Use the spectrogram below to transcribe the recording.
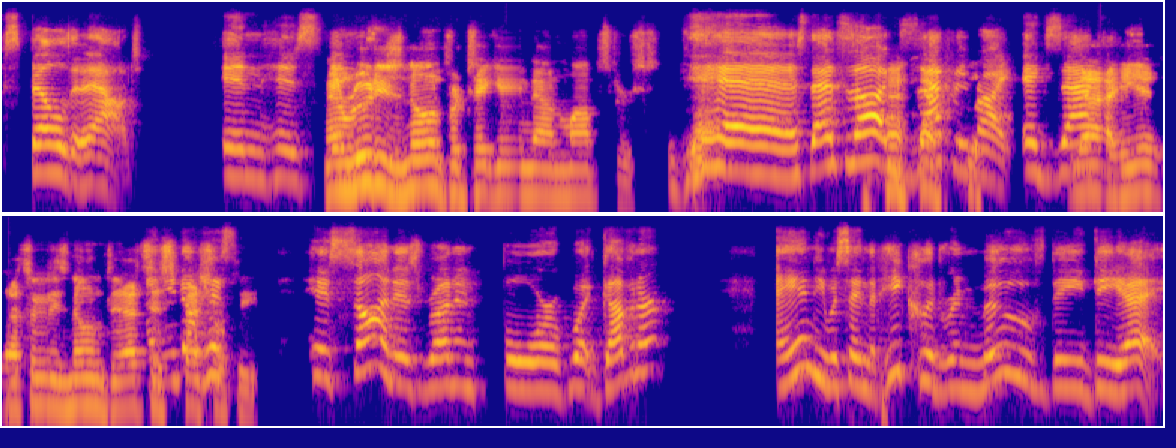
spelled it out in his And Rudy's known for taking down mobsters. yes that's not exactly right exactly Yeah, he is. That's what he's known to. That's And his you know, specialty. his son is running for what governor and he was saying that he could remove the da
